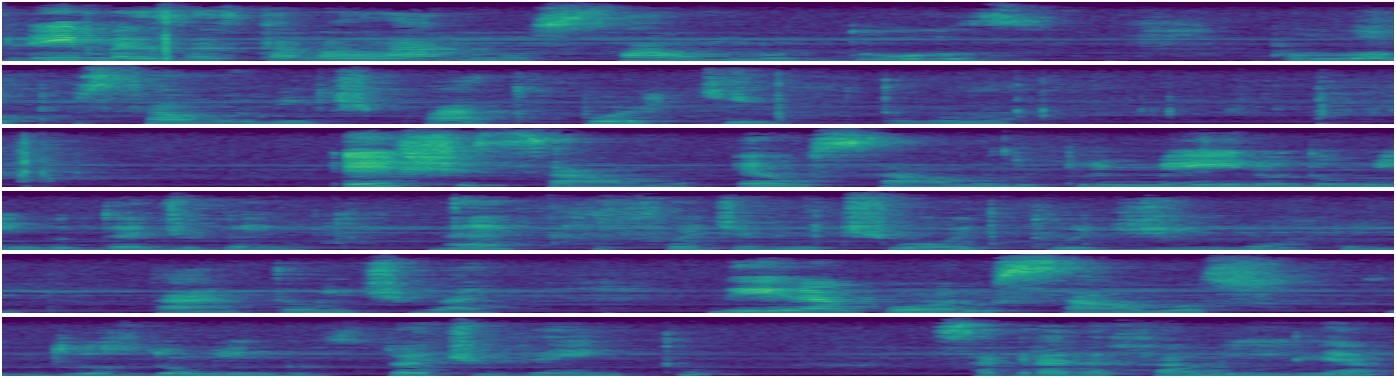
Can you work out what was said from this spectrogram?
Li, mas nós estava lá no Salmo 12. Pulou para o Salmo 24, por quê? Então vamos lá. Este salmo é o salmo do primeiro domingo do advento, né? Que foi dia 28 de novembro, tá? Então a gente vai ler agora os salmos dos domingos do advento, Sagrada Família,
